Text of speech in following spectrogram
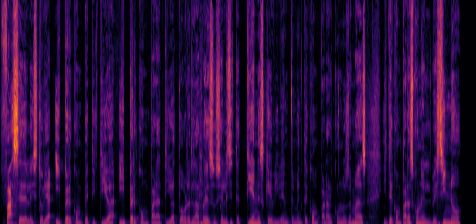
fase de la historia hiper competitiva, hiper comparativa. Tú abres las redes sociales y te tienes que evidentemente comparar con los demás y te comparas con el vecino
